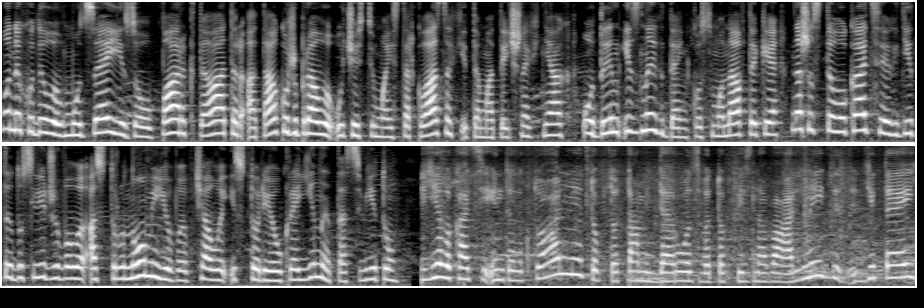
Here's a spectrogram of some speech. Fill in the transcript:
Вони ходили в музеї, зоопарк, театр, а також брали участь у майстер-класах і тематичних днях. Один із них день космонавтики. На шести локаціях діти досліджували астрономію, вивчали історію України та світу. Є локації інтелектуальні, тобто там йде розвиток пізнавальний дітей,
